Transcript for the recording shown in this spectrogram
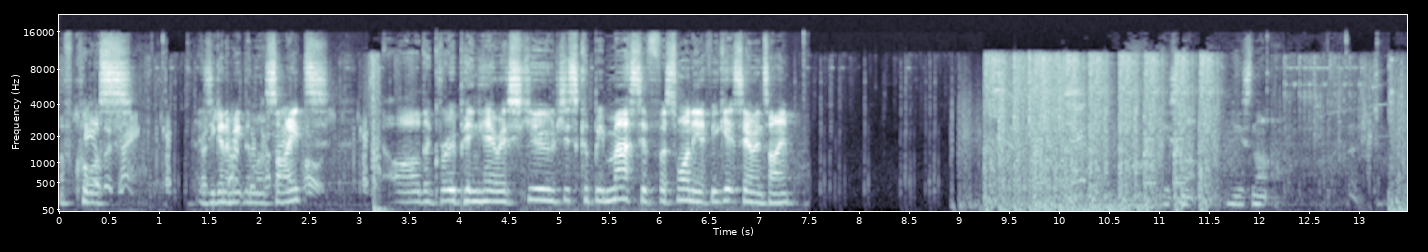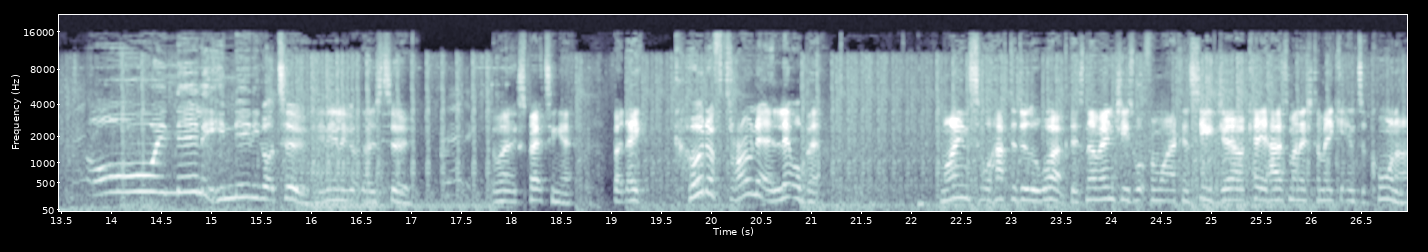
Of course. Is he going to meet them on sides? Oh, the grouping here is huge. This could be massive for Swanee if he gets here in time. He's not. Oh, he nearly, he nearly got two. He nearly got those two. They weren't expecting it. But they could have thrown it a little bit. Mines will have to do the work. There's no entries from what I can see. JRK has managed to make it into corner.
